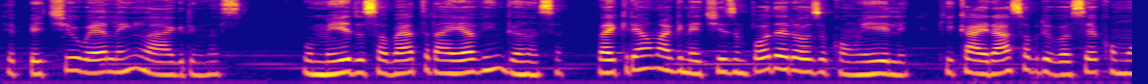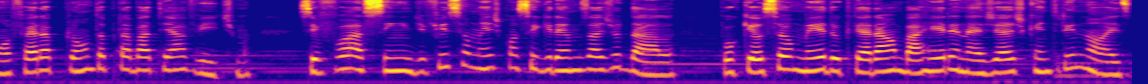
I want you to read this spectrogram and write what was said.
repetiu ela em lágrimas. O medo só vai atrair a vingança. Vai criar um magnetismo poderoso com ele que cairá sobre você como uma fera pronta para bater a vítima. Se for assim, dificilmente conseguiremos ajudá-la, porque o seu medo criará uma barreira energética entre nós,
